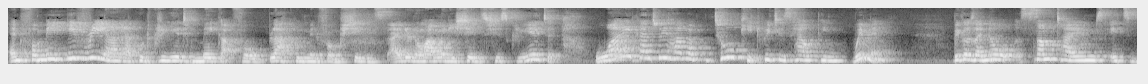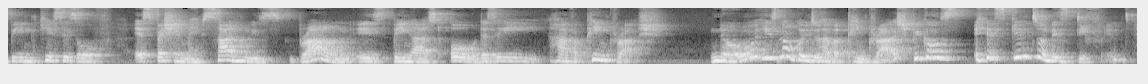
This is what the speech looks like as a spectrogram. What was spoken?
and for me, if Rihanna could create makeup for black women from shades, I don't know how many shades she's created. Why can't we have a toolkit which is helping women? Because I know sometimes it's been cases of, especially my son who is brown, is being asked, "Oh, does he have a pink rash?" No, he's not going to have a pink rash because his skin tone is different.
